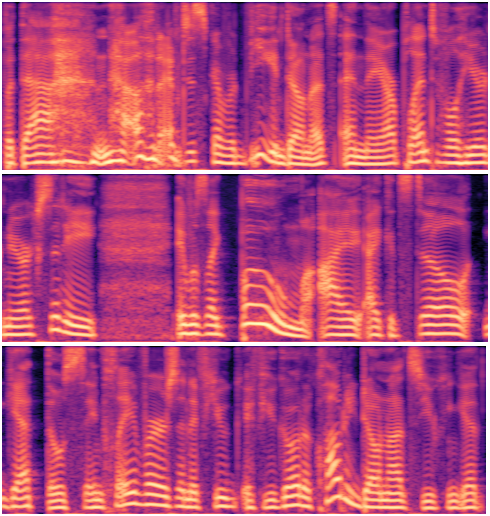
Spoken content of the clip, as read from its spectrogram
But that now that I've discovered vegan donuts and they are plentiful here in New York City, it was like boom! I, I could still get those same flavors. And if you if you go to Cloudy Donuts, you can get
